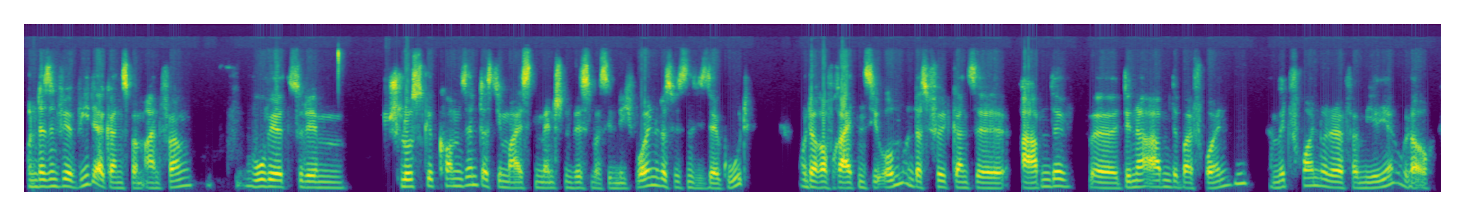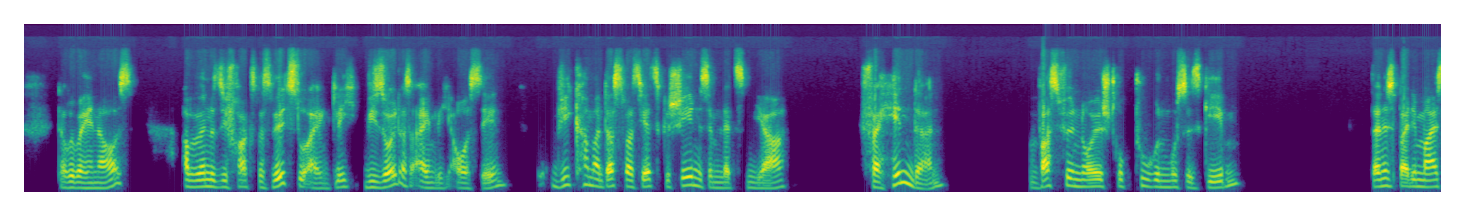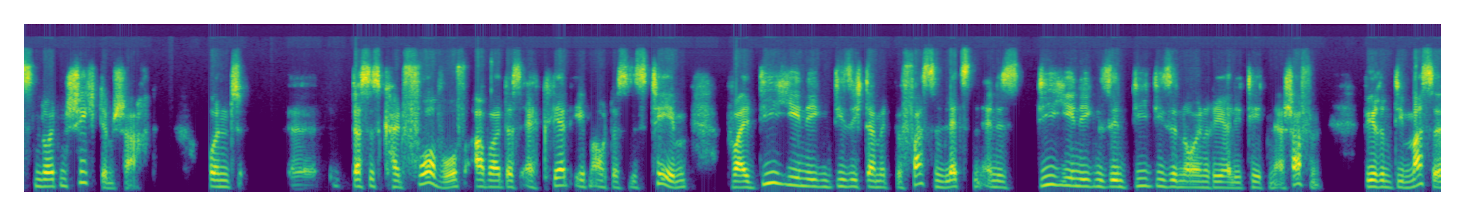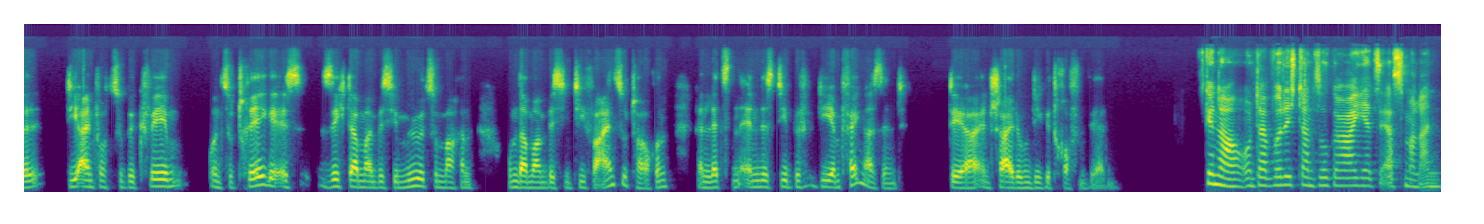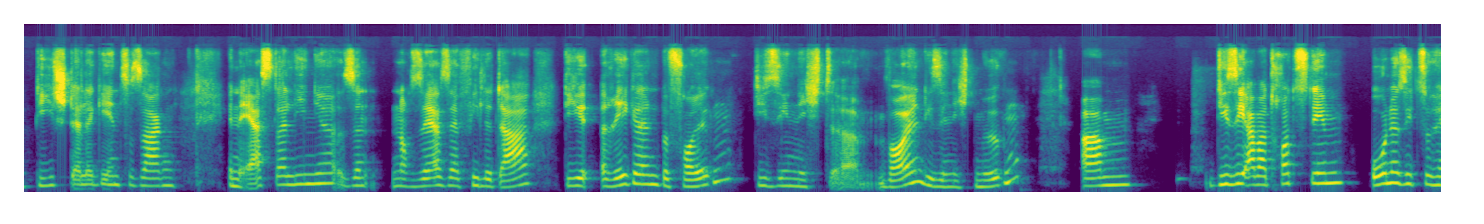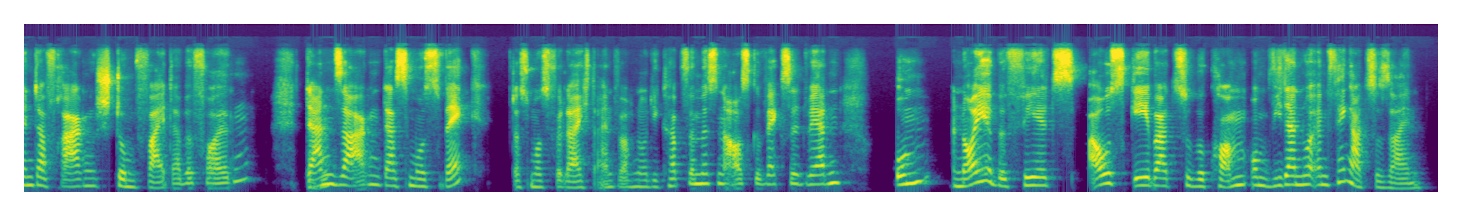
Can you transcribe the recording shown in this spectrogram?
Und da sind wir wieder ganz beim Anfang, wo wir zu dem Schluss gekommen sind, dass die meisten Menschen wissen, was sie nicht wollen. Und das wissen sie sehr gut. Und darauf reiten sie um. Und das füllt ganze Abende, äh, Dinnerabende bei Freunden, mit Freunden oder der Familie oder auch darüber hinaus. Aber wenn du sie fragst, was willst du eigentlich? Wie soll das eigentlich aussehen? Wie kann man das, was jetzt geschehen ist im letzten Jahr, verhindern? Was für neue Strukturen muss es geben? Dann ist bei den meisten Leuten Schicht im Schacht. Und das ist kein Vorwurf, aber das erklärt eben auch das System, weil diejenigen, die sich damit befassen, letzten Endes diejenigen sind, die diese neuen Realitäten erschaffen. Während die Masse, die einfach zu bequem und zu träge ist, sich da mal ein bisschen Mühe zu machen, um da mal ein bisschen tiefer einzutauchen, dann letzten Endes die, die Empfänger sind der Entscheidungen, die getroffen werden. Genau, und da würde ich dann sogar jetzt erstmal an die Stelle gehen, zu sagen, in erster Linie sind noch sehr, sehr viele da, die Regeln befolgen, die sie nicht äh, wollen, die sie nicht mögen, ähm, die sie aber trotzdem, ohne sie zu hinterfragen, stumpf weiter befolgen. dann mhm. sagen, das muss weg, das muss vielleicht einfach nur die Köpfe müssen ausgewechselt werden, um neue Befehlsausgeber zu bekommen, um wieder nur Empfänger zu sein.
